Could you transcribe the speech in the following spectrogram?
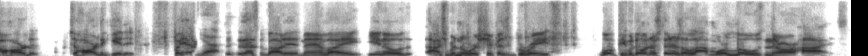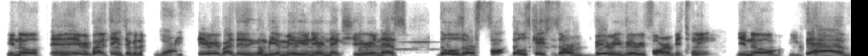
are hard to hard to get it. But yeah, yep. that's about it, man. Like, you know, entrepreneurship is great. What people don't understand, there's a lot more lows than there are highs, you know, and everybody thinks they're gonna yes. everybody thinks they're gonna be a millionaire next year. And that's those are far, those cases are very, very far in between. You know, you can have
